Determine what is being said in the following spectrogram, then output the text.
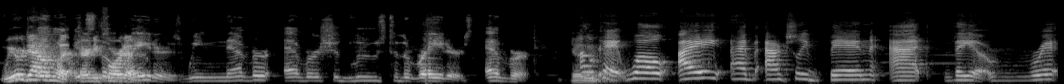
We were down what It's thirty the to. Raiders. We never ever should lose to the Raiders ever. Okay, well, I have actually been at the ri-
